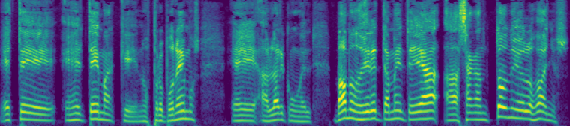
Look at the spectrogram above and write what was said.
Este es el tema que nos proponemos eh, hablar con él. Vamos directamente ya a San Antonio de los Baños,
